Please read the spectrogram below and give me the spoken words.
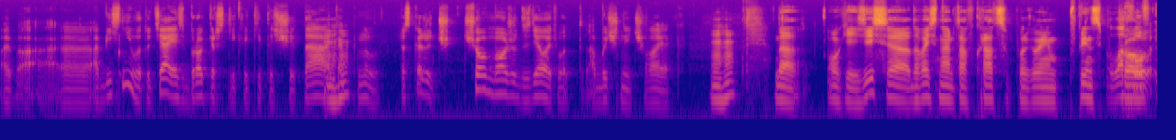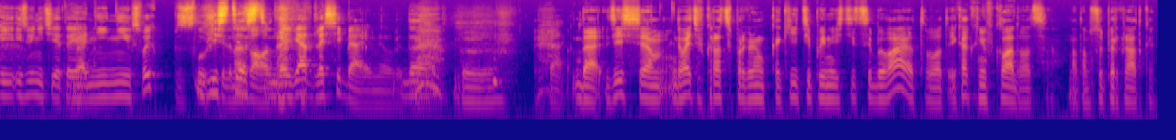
а, а, объясни, вот у тебя есть брокерские какие-то счета, mm-hmm. как, ну, расскажи, что может сделать вот обычный человек? Угу. Да, окей, здесь э, давайте, наверное, вкратце поговорим, в принципе, Лохов, про... извините, это да. я не, не своих слушателей назвал, это я для себя имел в виду. Да. Да, здесь э, давайте вкратце проговорим, какие типы инвестиций бывают, вот, и как в них вкладываться, ну, там, супер кратко.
